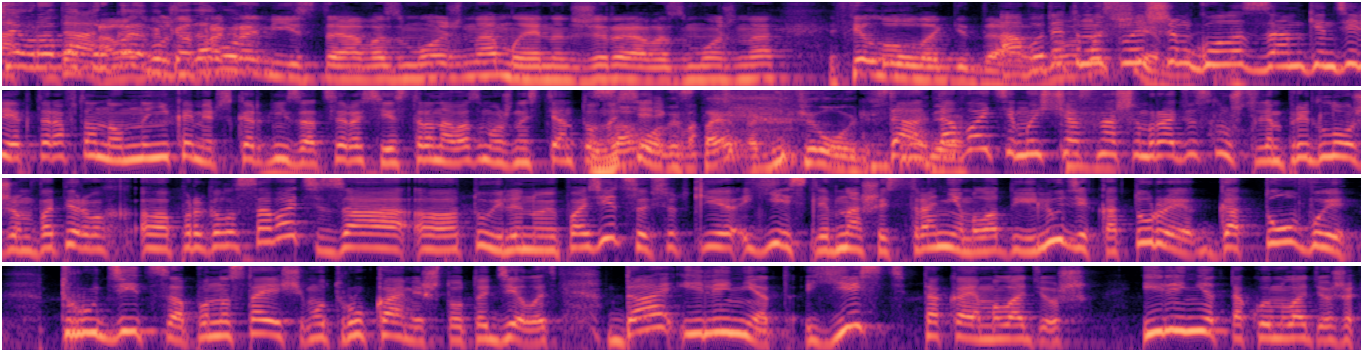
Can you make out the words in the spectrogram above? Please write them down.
зачем работать да. А руками, возможно, когда программисты, а возможно, менеджеры, а возможно, филологи, да. А вот Ну, это мы зачем? слышим голос замгендиректора автономной некоммерческой организации «Россия. Страна возможностей» Антона Заводы Серикова. стоят, одни филологи в Да, давайте мы сейчас нашим радиослушателям предложим, во-первых, э, проголосовать за э, ту или иную позицию. Все-таки есть ли в нашей стране молодые люди, которые готовы трудиться по-настоящему, вот руками что-то делать? Да или нет? Есть такая молодежь? Или нет такой молодежи?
